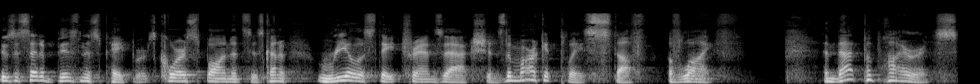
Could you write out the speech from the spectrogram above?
It was a set of business papers, correspondences, kind of real estate transactions, the marketplace stuff of life. And that papyrus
